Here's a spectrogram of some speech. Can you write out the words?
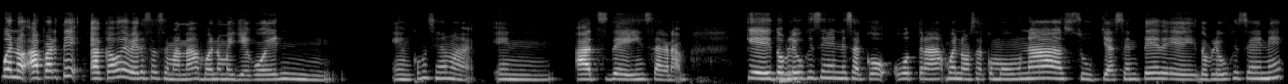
bueno, aparte, acabo de ver esta semana, bueno, me llegó en, en ¿cómo se llama? En ads de Instagram que WGCN sacó otra, bueno, o sea, como una subyacente de WGCN,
